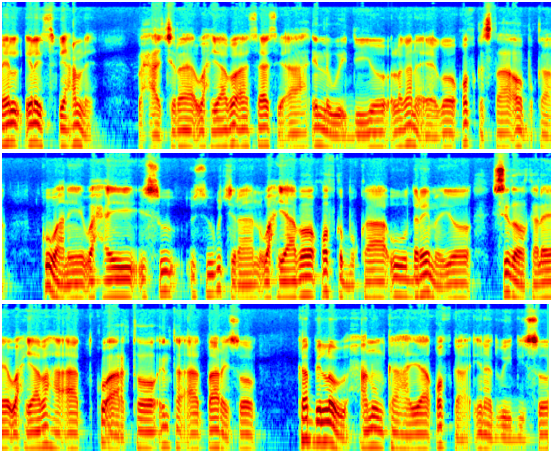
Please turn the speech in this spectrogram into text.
meel elays fiican leh. Waxaa jira waxyaabo aasaasi ah in la weydiiyo lagana eego qof kasta oo buka kuwani waxay isugu jiraan waxyaabo qofka bukaa uu dareemayo. Sidoo kale waxyaabaha aad ku aragto inta aada baarayso ka bilow xanuunka haya qofka inaad weydiiso.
